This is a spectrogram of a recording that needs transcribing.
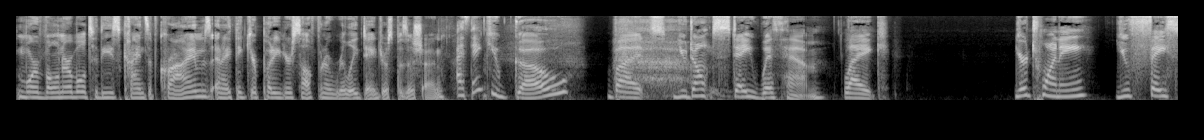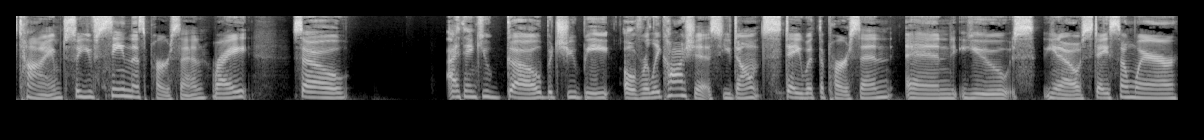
more vulnerable to these kinds of crimes. And I think you're putting yourself in a really dangerous position. I think you go, but you don't stay with him. Like you're 20, you've FaceTimed, so you've seen this person, right? So I think you go, but you be overly cautious. You don't stay with the person and you, you know, stay somewhere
